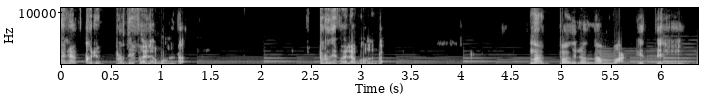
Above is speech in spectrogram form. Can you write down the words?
നിനക്കൊരു പ്രതിഫലമുണ്ട്. പ്രതിഫലമുണ്ട്. എന്നാൽ പതിനൊന്നാം വാക്യത്തിൽ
